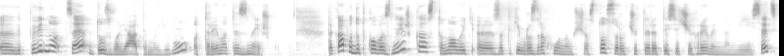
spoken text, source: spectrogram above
е, відповідно, це дозволятиме йому отримати знижку. Така податкова знижка становить е, за таким розрахунком, що 144 тисячі гривень на місяць.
